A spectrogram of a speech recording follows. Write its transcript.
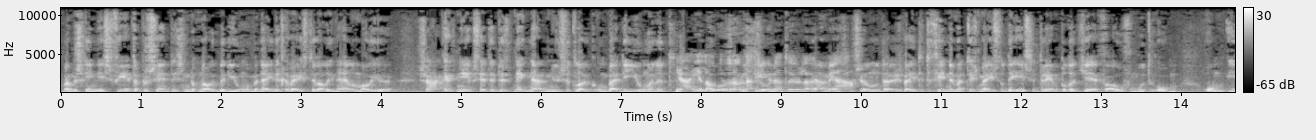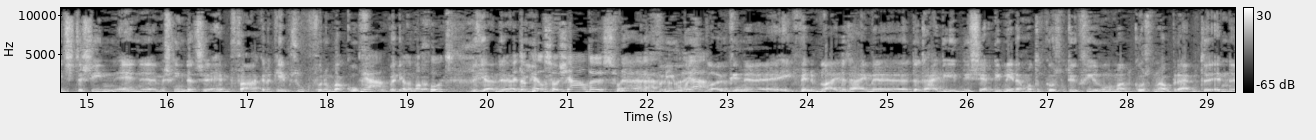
Maar misschien is 40% is nog nooit bij die jongen beneden geweest. Terwijl hij een hele mooie zaak heeft neergezet. Dus ik denk, nou, nu is het leuk om bij die jongen het Ja, je loopt er zo naartoe natuurlijk. Ja, mensen Ja. zullen het heus weten te vinden. Maar het is meestal de eerste drempel dat je even over moet om, om iets te zien. En eh, misschien dat ze hem vaker een keer bezoeken voor een bak koffie. Ja, helemaal goed. Dus ja, de, Je bent die ook heel sociaal dus. Voor ja, je, voor die jongen is het leuk. En eh, ik vind het blij dat hij, me, dat hij die, die zegt die middag, want het kost natuurlijk 400 man, het kost een hoop ruimte en eh,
